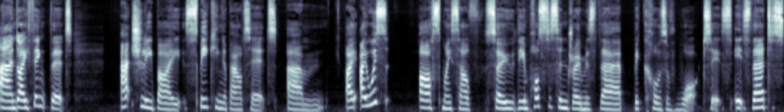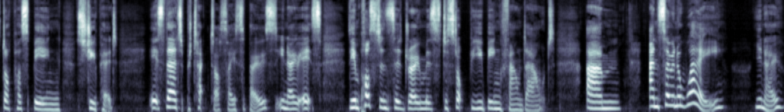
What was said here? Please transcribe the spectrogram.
And I think that actually by speaking about it, um, I, I always ask myself so the imposter syndrome is there because of what? It's it's there to stop us being stupid. It's there to protect us i suppose. You know it's the imposter syndrome is to stop you being found out. Um, and so in a way you know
